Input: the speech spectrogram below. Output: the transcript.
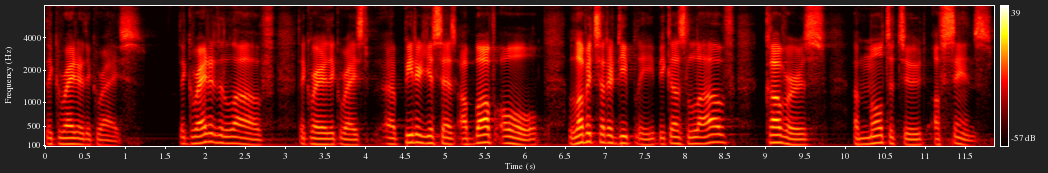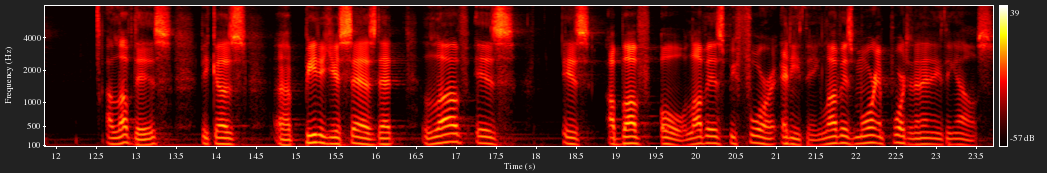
the greater the grace. The greater the love, the greater the grace. Uh, Peter just says, above all, love each other deeply because love covers a multitude of sins. I love this because uh, Peter here says that love is, is above all. Love is before anything. Love is more important than anything else.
